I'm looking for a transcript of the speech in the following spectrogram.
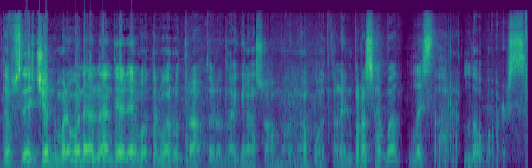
Tetap stay tune, mudah-mudahan nanti ada buat terbaru terupdate lagi langsung abang buat kalian para sahabat Lestar Lovers.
